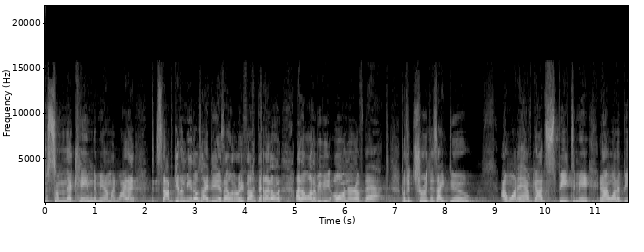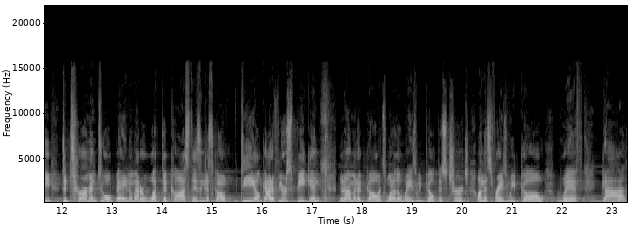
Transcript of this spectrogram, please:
Just something that came to me. I'm like, why did I stop giving me those ideas? I literally thought that. I don't, I don't want to be the owner of that. But the truth is, I do. I want to have God speak to me, and I want to be determined to obey no matter what the cost is and just go, deal. God, if you're speaking, then I'm going to go. It's one of the ways we built this church on this phrase we go with God.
